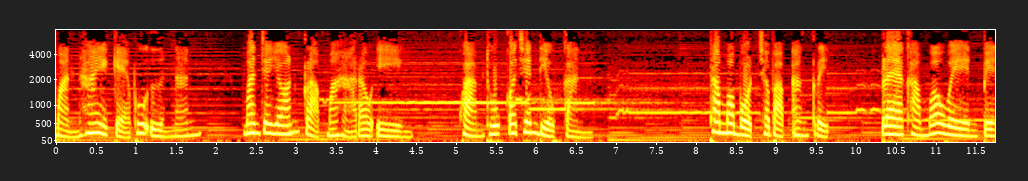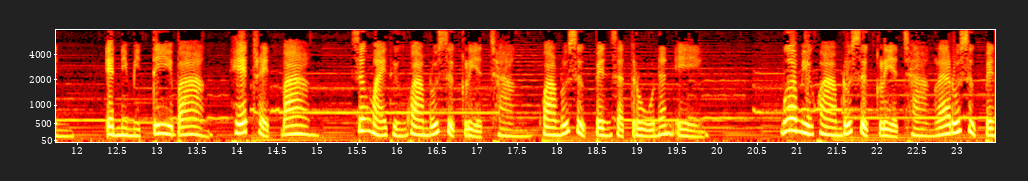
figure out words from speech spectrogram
หมั่นให้แก่ผู้อื่นนั้น มันจะย้อนกลับมาหาเราเอง ความทุกข์ก็เช่นเดียวกัน ธรรมบทฉบับอังกฤษ แปลคำว่าเวนเป็น enmity บ้าง hatred บ้าง ซึ่งหมายถึงความรู้สึกเกลียดชัง ความรู้สึกเป็นศัตรูนั่นเอง เมื่อมีความรู้สึกเกลียดชังและรู้สึกเป็น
